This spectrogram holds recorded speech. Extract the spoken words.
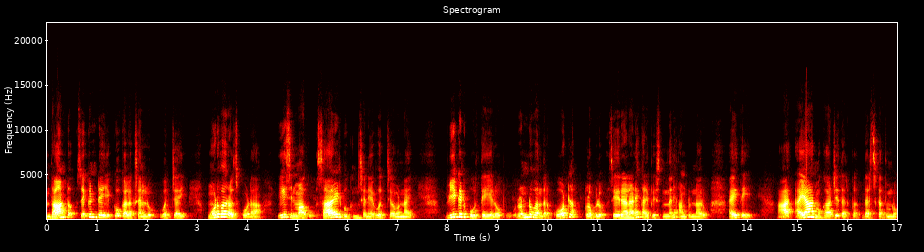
దాంట్లో సెకండ్ డే ఎక్కువ కలెక్షన్లు వచ్చాయి. మూడవ రోజు కూడా ఈ సినిమాకు సాలిడ్ బుకింగ్స్ అనేవి వచ్చే ఉన్నాయి. వీకెండ్ పూర్తయ్యేలోపు రెండు వందల కోట్ల క్లబ్లో చేరాలనే కనిపిస్తుందని అంటున్నారు. అయితే అయాన్ ముఖర్జీ దర్క దర్శకత్వంలో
